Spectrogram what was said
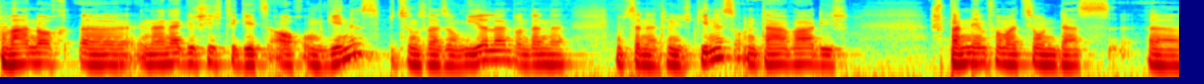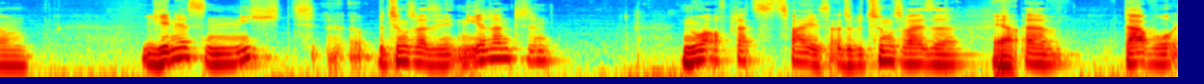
war noch, äh, in einer Geschichte geht es auch um Guinness, beziehungsweise um Irland und dann äh, gibt es dann natürlich Guinness und da war die spannende Information, dass ähm, Guinness nicht, äh, beziehungsweise in Irland nur auf Platz 2 ist, also beziehungsweise Ja. äh, da, wo,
